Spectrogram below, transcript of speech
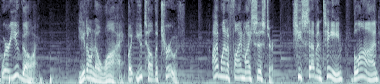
Where are you going? You don't know why, but you tell the truth. I want to find my sister. She's 17, blonde.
